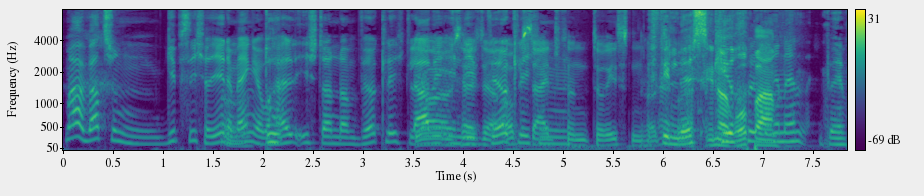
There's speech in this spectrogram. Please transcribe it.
Man wird schon, gibt sicher jede Ja. Menge, aber hell ist dann dann wirklich, glaube ja, ich, in die der wirklichen. Von Touristen. Halt. Finesse In Europa- drinnen, beim.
